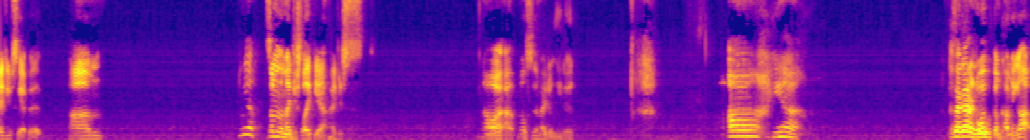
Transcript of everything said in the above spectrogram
I do skip it. Um, yeah, some of them I just like. Yeah, I just no, I, I- most of them I deleted. Uh, yeah, because I got annoyed with them coming up.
